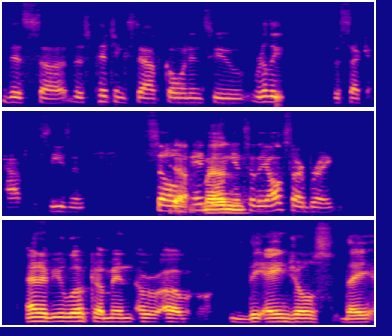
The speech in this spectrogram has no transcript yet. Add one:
this uh, this pitching staff going into really the second half of the season. So, yeah, and going into the All Star break. And if you look, I mean, uh, uh, the Angels they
